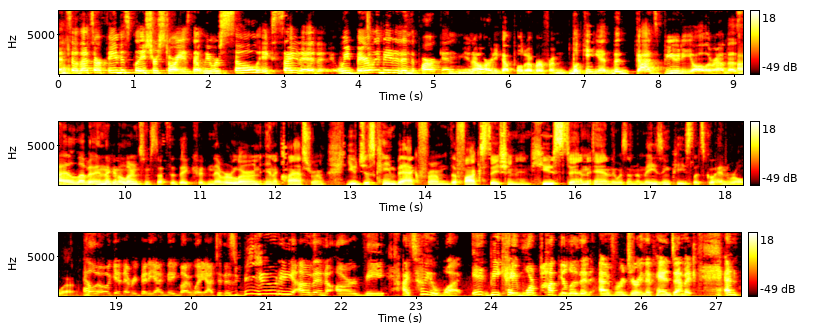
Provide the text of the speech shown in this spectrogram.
And oh. so that's our famous glacier story is that we were so excited. We barely made it in the park and, you know, already got pulled over from looking at the God's beauty all around us. I love it. And they're going to learn some stuff that they could never learn in a classroom. You just came back from the Fox station in Houston, and there was an amazing piece. Let's go ahead and roll that. Hello again, everybody. I made my way out to this beauty of an RV. I tell you what, it became more popular than ever during the pandemic, and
